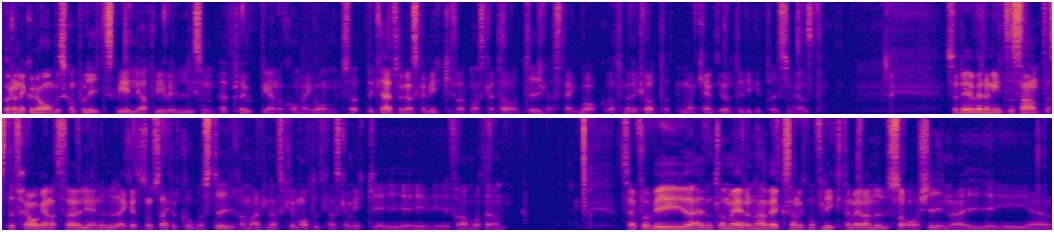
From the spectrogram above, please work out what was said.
både en ekonomisk och en politisk vilja att vi vill liksom öppna upp igen och komma igång. Så att det krävs ganska mycket för att man ska ta tydliga steg bakåt. Men det är klart att man kan inte göra det till vilket pris som helst. Så det är väl den intressantaste frågan att följa i nuläget som säkert kommer att styra marknadsklimatet ganska mycket i, i, i framåt. Här. Sen får vi ju även ta med den här växande konflikten mellan USA och Kina i, i, eh,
